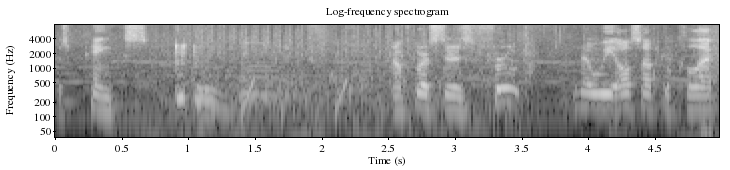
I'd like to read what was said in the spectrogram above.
there's pinks. and of course, there's fruit that we also have to collect.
